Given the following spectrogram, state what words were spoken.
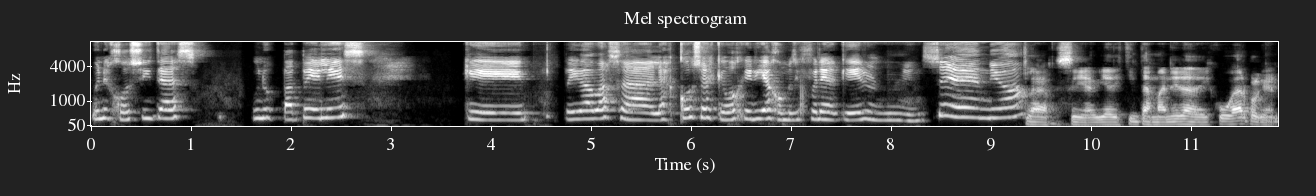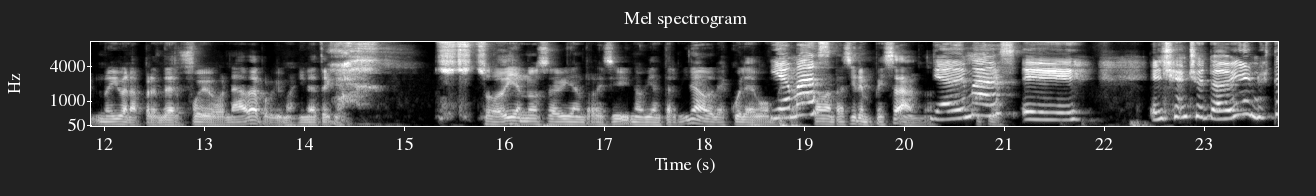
unas cositas, unos papeles que pegabas a las cosas que vos querías como si fuera que era un incendio. Claro, sí, había distintas maneras de jugar porque no iban a prender fuego nada, porque imagínate que todavía no se habían reci- no habían terminado la escuela de bomberos, además- estaban recién empezando. Y además, eh, el chancho todavía no está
